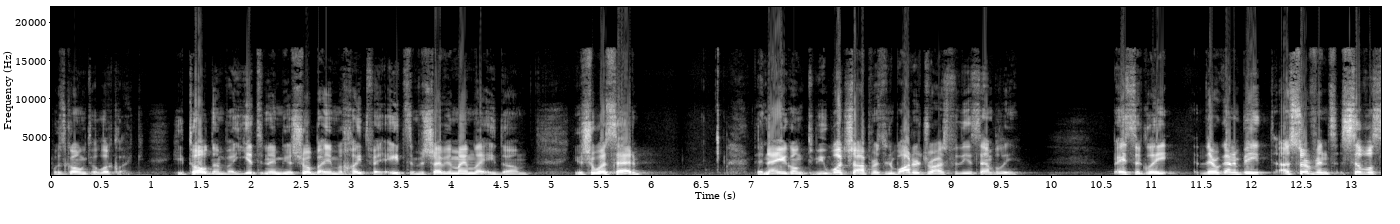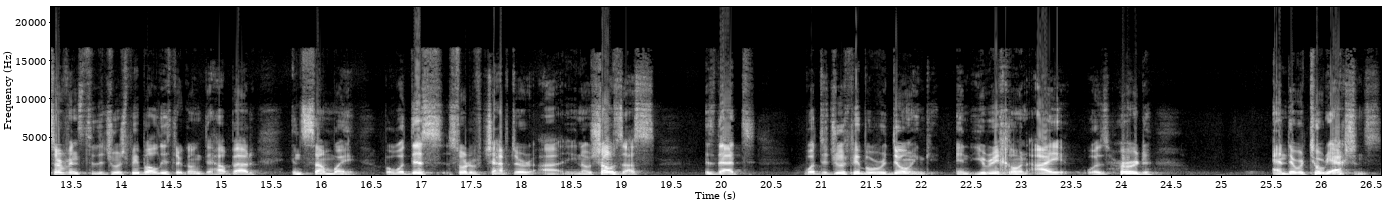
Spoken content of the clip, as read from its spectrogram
was going to look like. He told them, Yeshua said that now you're going to be wood choppers and water drawers for the assembly. Basically, they're going to be servants, civil servants to the Jewish people. At least they're going to help out in some way. But what this sort of chapter, uh, you know, shows us is that what the Jewish people were doing in Yericho and Ai was heard, and there were two reactions.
